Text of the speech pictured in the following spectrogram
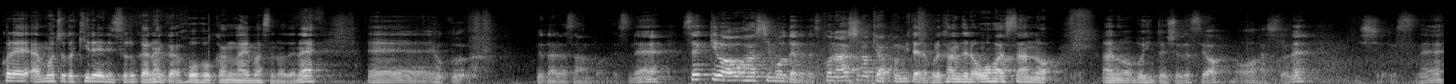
これもうちょっと綺麗にするかなんか方法考えますのでね。えー、よくペダル3本ですね。設計は大橋モデルです。この足のキャップみたいな、これ完全に大橋さんのあの部品と一緒ですよ。大橋とね。一緒ですね。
